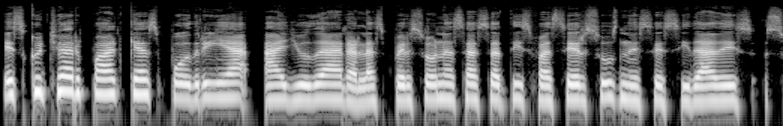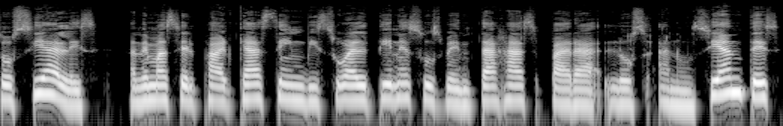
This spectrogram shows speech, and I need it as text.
Escuchar podcast podría ayudar a las personas a satisfacer sus necesidades sociales. Además, el podcasting visual tiene sus ventajas para los anunciantes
